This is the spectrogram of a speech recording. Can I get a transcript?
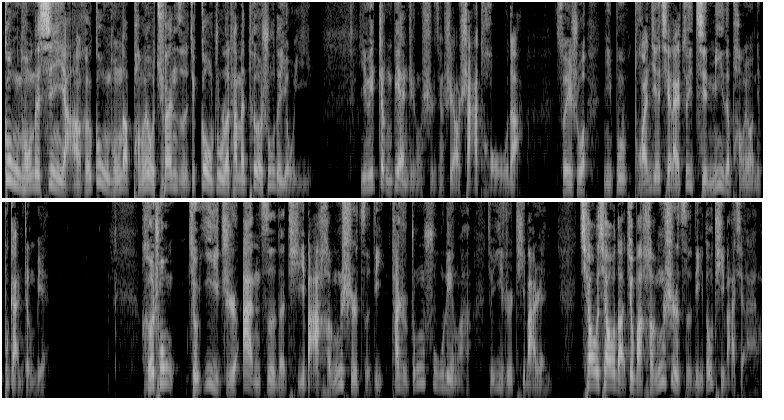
共同的信仰和共同的朋友圈子，就构筑了他们特殊的友谊。因为政变这种事情是要杀头的，所以说你不团结起来最紧密的朋友，你不敢政变。何冲就一直暗自的提拔恒氏子弟，他是中书令啊，就一直提拔人，悄悄的就把恒氏子弟都提拔起来了，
